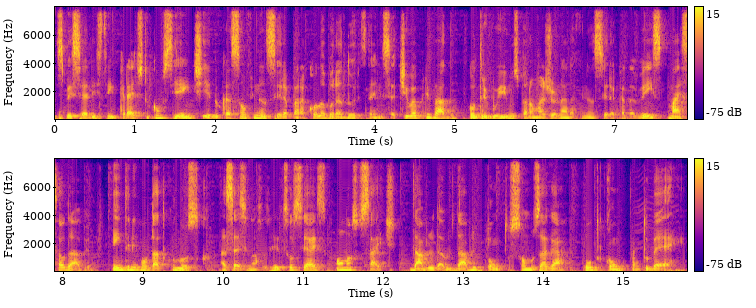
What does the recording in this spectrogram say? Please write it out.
especialista em crédito consciente e educação financeira para colaboradores da iniciativa privada. Contribuímos para uma jornada financeira cada vez mais saudável. Entre em contato conosco. Acesse nossas redes sociais ou nosso site www.somosH.com.br.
